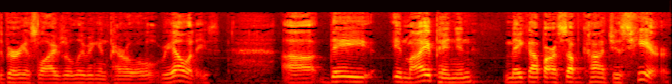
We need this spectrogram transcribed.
the various lives we're living in parallel realities. Uh, they, in my opinion, make up our subconscious here.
